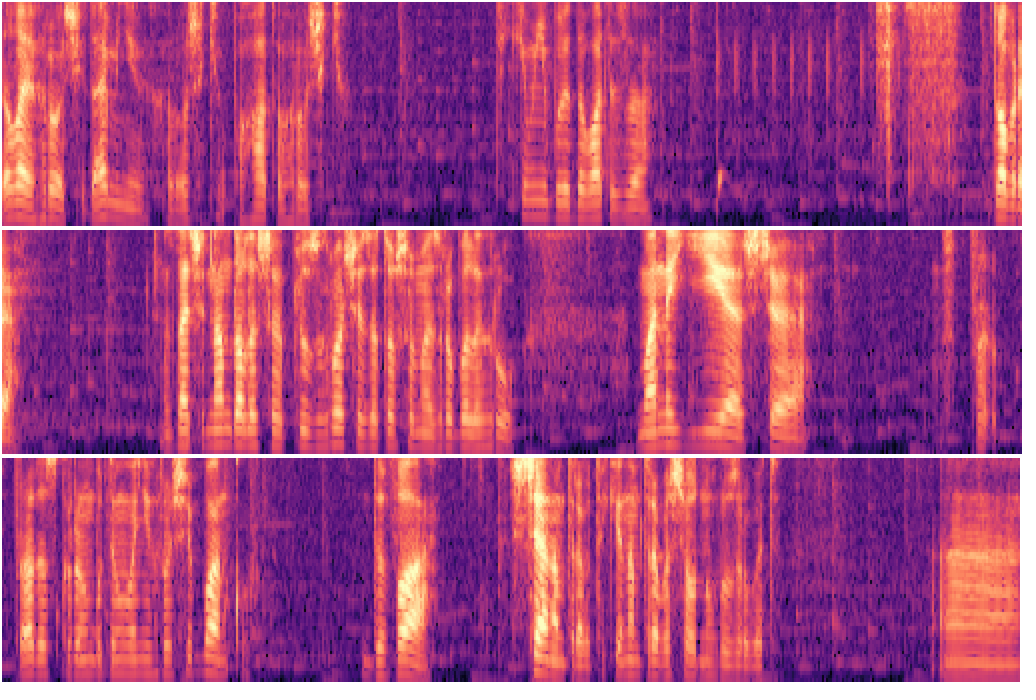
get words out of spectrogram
Давай гроші, дай мені грошиків, багато грошиків. Скільки мені буде давати за. Добре. Значить, нам дали ще плюс гроші за те, що ми зробили гру. У мене є ще. Правда, скоро ми будемо винні гроші банку. Два. Ще нам треба таке, нам треба ще одну гру зробити. А...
